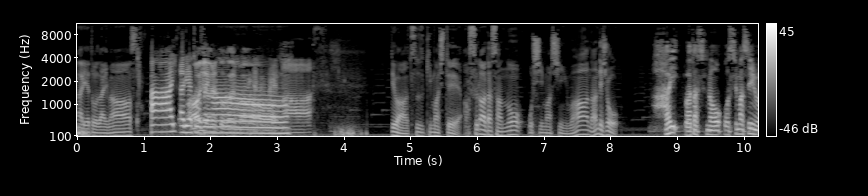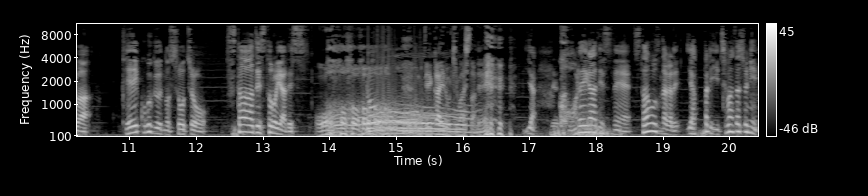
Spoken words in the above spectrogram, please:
ありがとうございます。はい、ありがとうございはいありがとうございありがとうございまます。では続きまして、アスラーダさんの推しマシンは何でしょはい、私の推しマシンは、帝国軍の象徴、スターデストロイヤーです。おおでかいの来ましたね。いや、これがですね、スターウォーズの中でやっぱり一番最初に、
